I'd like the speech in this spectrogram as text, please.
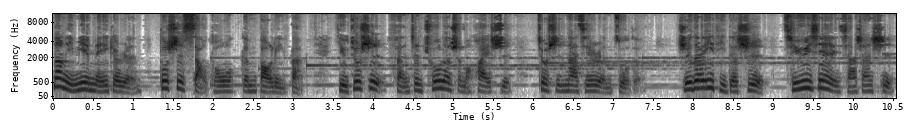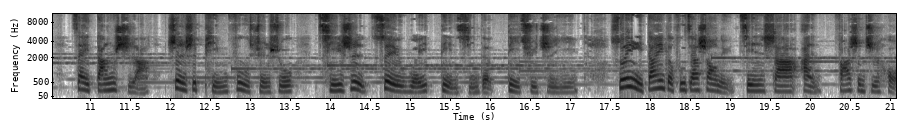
那里面每一个人都是小偷跟暴力犯，也就是反正出了什么坏事，就是那些人做的。值得一提的是，崎玉县霞山市在当时啊，正是贫富悬殊、歧视最为典型的地区之一。所以，当一个富家少女奸杀案，发生之后，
